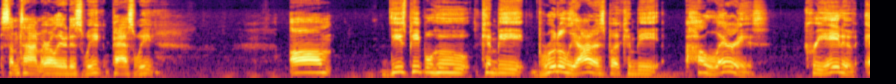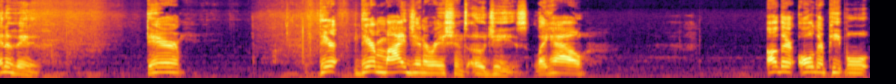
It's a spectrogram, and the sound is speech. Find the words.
sometime earlier this week, past week. Um, these people who can be brutally honest, but can be hilarious, creative, innovative. They're they're they're my generation's OGs. Like how other older people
